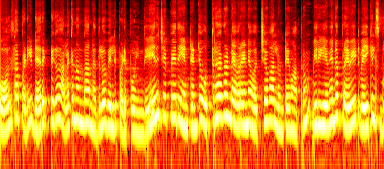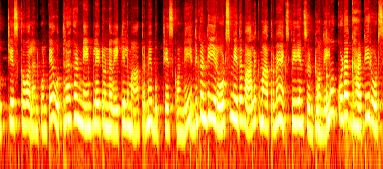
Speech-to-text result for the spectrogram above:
బోల్తా పడి డైరెక్ట్గా అలకనంద నదిలో వెళ్ళి పడిపోయింది. నేను చెప్పేది ఏంటంటే ఉత్తరాఖండ్ ఎవరైనా వచ్చే వాళ్ళు ఉంటే మాత్రం మీరు ఏవైనా ప్రైవేట్ వెహికల్స్ బుక్ చేసుకోవాలనుకుంటే ఉత్తరాఖండ్ నేమ్ ప్లేట్ ఉన్న వెహికల్ మాత్రమే బుక్ చేసుకోండి. ఎందుకంటే ఈ రోడ్స్ మీద వాళ్ళకి మాత్రమే ఎక్స్పీరియన్స్ ఉంటుంది. కూడా ఘాటీ రోడ్స్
